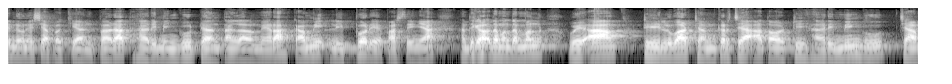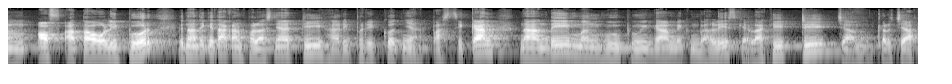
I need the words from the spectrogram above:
Indonesia bagian Barat hari Minggu dan tanggal merah kami libur ya pastinya. Nanti kalau teman-teman WA di luar jam kerja atau di hari Minggu jam off atau libur itu nanti kita akan balasnya di hari berikutnya. Pastikan nanti menghubungi kami kembali sekali lagi di jam kerja.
